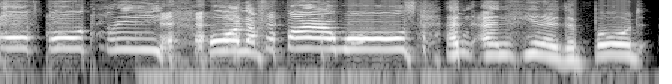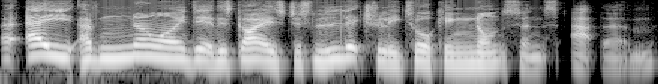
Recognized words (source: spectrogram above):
443 or the firewalls. And, and, you know, the board, uh, A, have no idea. This guy is just literally talking nonsense at them.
